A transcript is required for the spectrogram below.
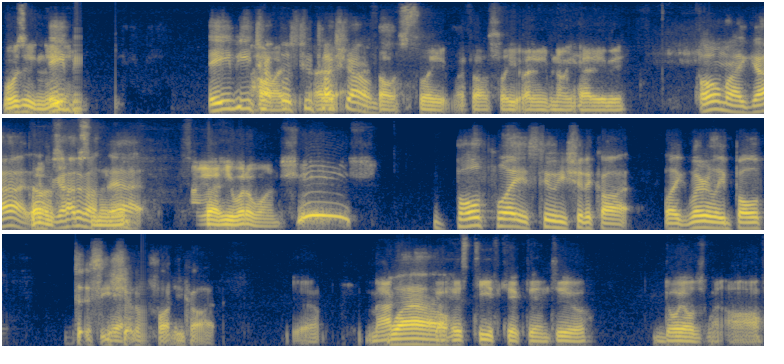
What was he needing? AB Oh, chopped those two I- touchdowns. I fell asleep. I fell asleep. I didn't even know he had AB. oh my god, That I forgot about that. So yeah, he would have won. Sheesh. Both plays too. He should have caught. Like literally both. He Yeah. should have fucking caught. Yeah. Mac Wow. got his teeth kicked in too. Doyle just went off.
